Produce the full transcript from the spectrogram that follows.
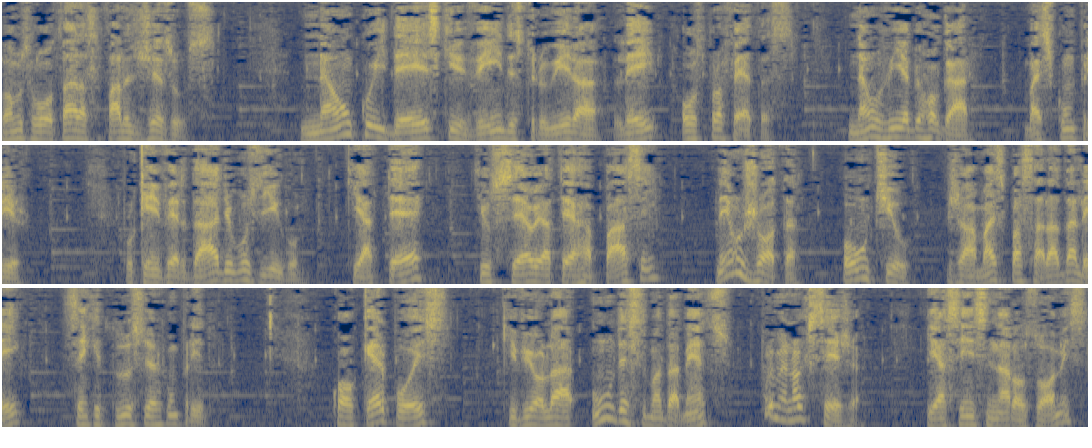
Vamos voltar às falas de Jesus. Não cuideis que vim destruir a lei ou os profetas. Não vim abrogar, mas cumprir. Porque em verdade vos digo que até que o céu e a terra passem, nem um jota ou um tio jamais passará da lei sem que tudo seja cumprido. Qualquer, pois, que violar um desses mandamentos, por menor que seja, e assim ensinar aos homens,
